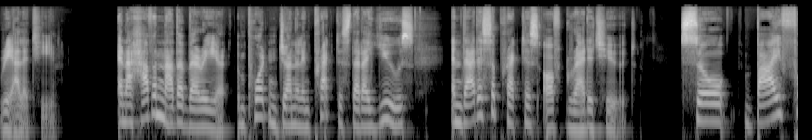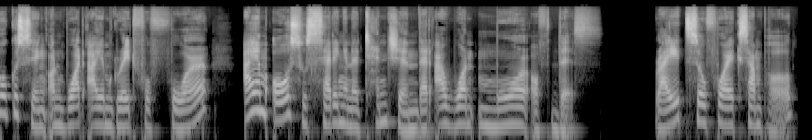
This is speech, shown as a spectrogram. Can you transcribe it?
reality. And i have another very uh, important journaling practice that i use and that is a practice of gratitude. So, by focusing on what I am grateful for, I am also setting an attention that I want more of this, right? So, for example,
